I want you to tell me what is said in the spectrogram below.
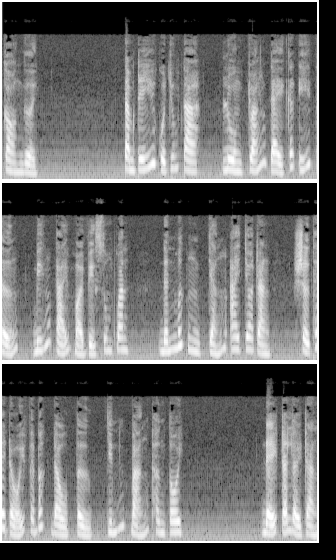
con người. Tâm trí của chúng ta luôn choáng đầy các ý tưởng biến cải mọi việc xung quanh, đến mức chẳng ai cho rằng sự thay đổi phải bắt đầu từ chính bản thân tôi. Để trả lời rằng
